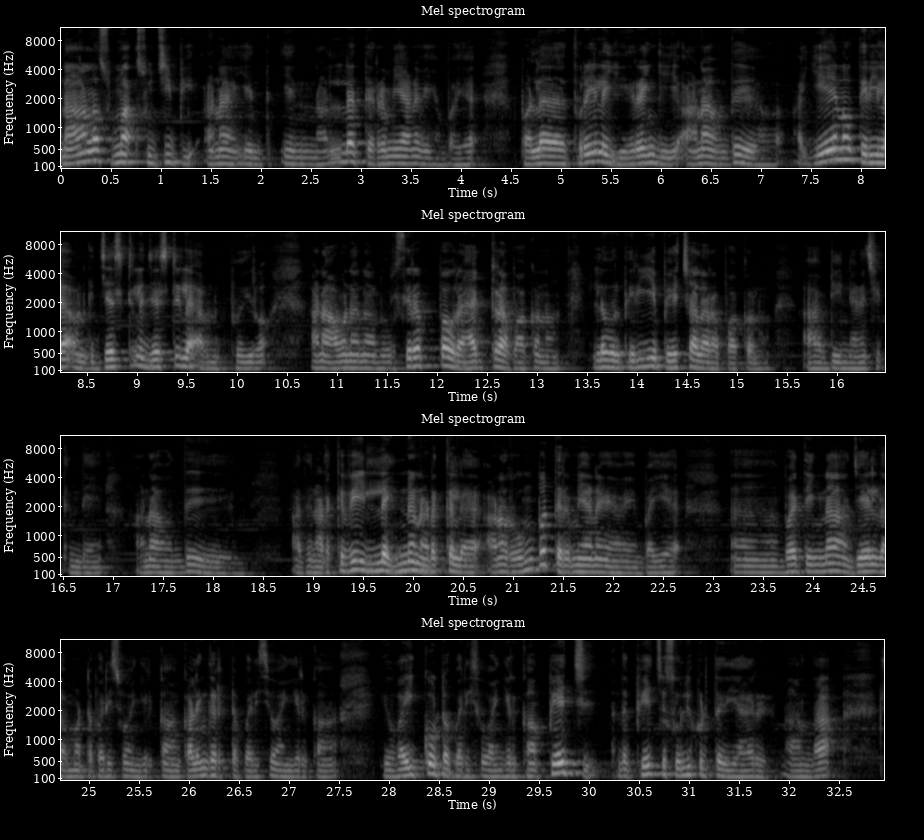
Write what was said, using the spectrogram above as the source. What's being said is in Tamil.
நான்லாம் சும்மா சுஜிபி. ஆனால் என் என் நல்ல திறமையானவன் என் பையன். பல துறையில் இறங்கி ஆனால் வந்து ஏனோ தெரியல அவனுக்கு ஜஸ்ட்டில் ஜஸ்ட்டில் அவனுக்கு போயிடும் ஆனால் அவனை நான் ஒரு சிறப்பாக ஒரு ஆக்டராக பார்க்கணும் இல்லை ஒரு பெரிய பேச்சாளராக பார்க்கணும் அப்படின்னு நினச்சிட்டு இருந்தேன். ஆனால் வந்து அது நடக்கவே இல்லை இன்னும் நடக்கலை. ஆனால் ரொம்ப திறமையான என் பையன். பார்த்திங்கன்னா ஜெயலலிதா அம்மாட்ட பரிசு வாங்கியிருக்கான் கலைஞர்கிட்ட பரிசு வாங்கியிருக்கான் வைகோட்டை பரிசு வாங்கியிருக்கான். பேச்சு அந்த பேச்சை சொல்லி கொடுத்தது யார்? நான் தான்.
